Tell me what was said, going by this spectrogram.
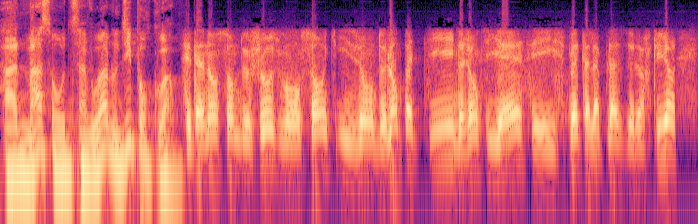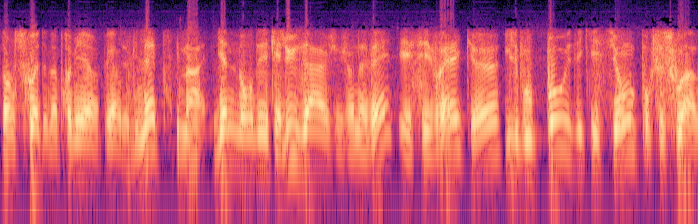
à Annemasse, en Haute-Savoie, nous dit pourquoi. C'est un ensemble de choses où on sent qu'ils ont de l'empathie, de la gentillesse et ils se mettent à la place de leurs clients. Dans le choix de ma première paire de lunettes, il m'a bien demandé quel usage j'en avais et c'est vrai qu'il vous pose des questions pour que ce soit à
